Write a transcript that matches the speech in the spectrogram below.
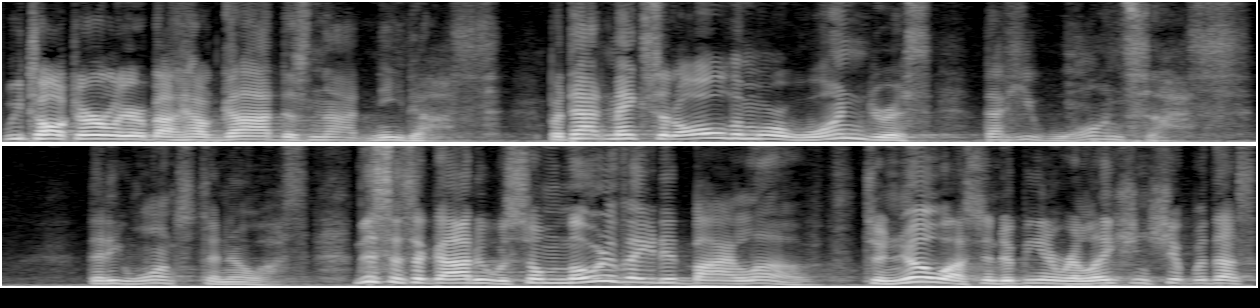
We talked earlier about how God does not need us, but that makes it all the more wondrous that he wants us, that he wants to know us. This is a God who was so motivated by love to know us and to be in a relationship with us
